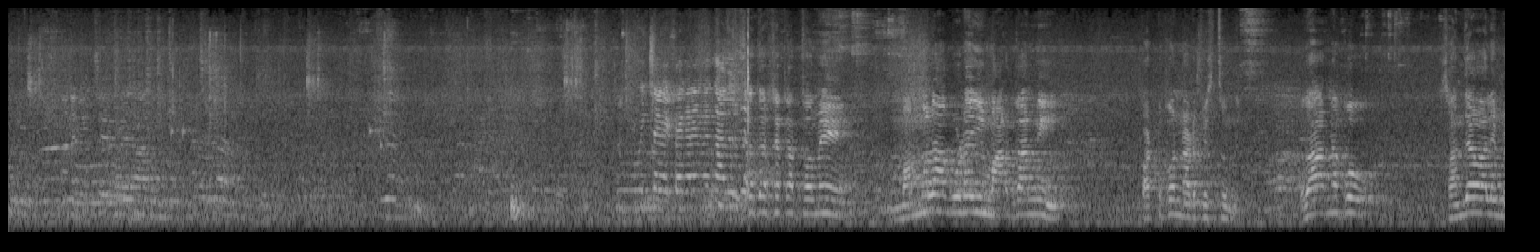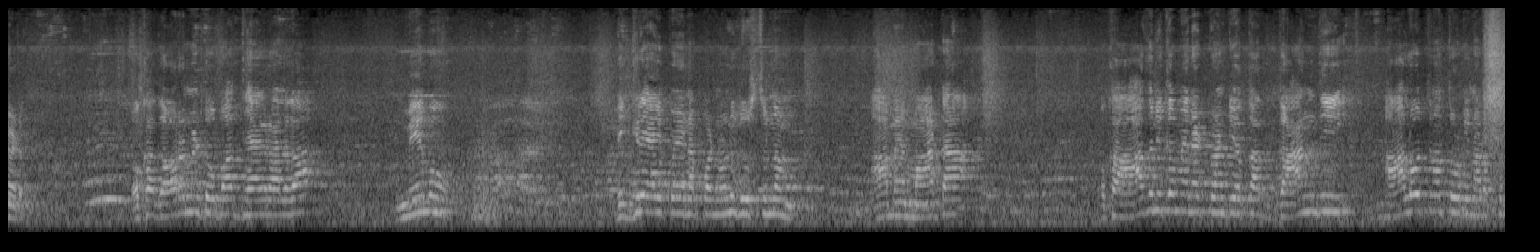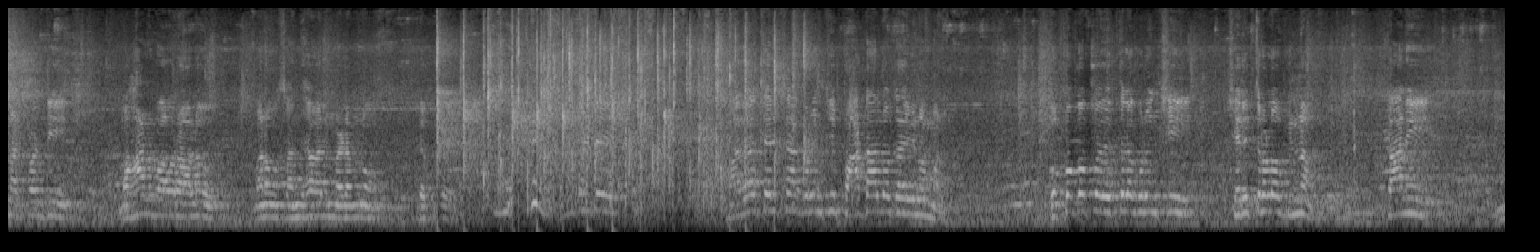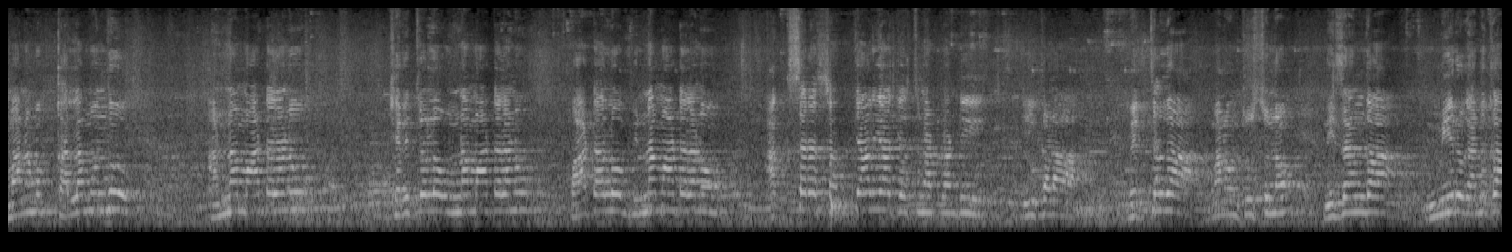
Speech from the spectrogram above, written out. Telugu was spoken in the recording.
మార్గదర్శకత్వమే మమ్మలా కూడా ఈ మార్గాన్ని పట్టుకొని నడిపిస్తుంది. ఉదాహరణకు సంధ్యావాలి మేడం. ఒక గవర్నమెంట్ ఉపాధ్యాయురాలుగా మేము డిగ్రీ అయిపోయినప్పటి నుండి చూస్తున్నాం. ఆమె మాట ఒక ఆధునికమైనటువంటి యొక్క గాంధీ ఆలోచనతోటి నడుస్తున్నటువంటి మహానుభావురాలు మనం సంధ్యావళి మేడంను చెప్పుకోవచ్చు. ఎందుకంటే మదర్ తెరిసా గురించి పాఠాల్లో చదివినాం మనం. గొప్ప గొప్ప వ్యక్తుల గురించి చరిత్రలో విన్నాం. కానీ మనము కళ్ళ ముందు అన్న మాటలను చరిత్రలో ఉన్న మాటలను పాఠాల్లో విన్న మాటలను అక్షర సత్యాలుగా చేస్తున్నటువంటి ఇక్కడ వ్యక్తులుగా మనం చూస్తున్నాం. నిజంగా మీరు కనుక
